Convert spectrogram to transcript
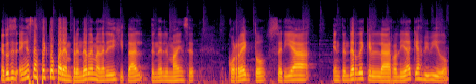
Entonces, en este aspecto para emprender de manera digital, tener el mindset correcto sería entender de que la realidad que has vivido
